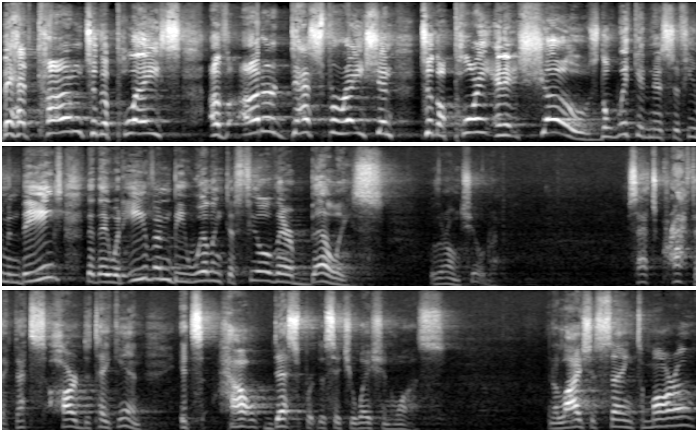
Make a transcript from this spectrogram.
They had come to the place of utter desperation to the point, and it shows the wickedness of human beings that they would even be willing to fill their bellies with their own children. So that's graphic, that's hard to take in. It's how desperate the situation was. And Elisha's saying, Tomorrow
